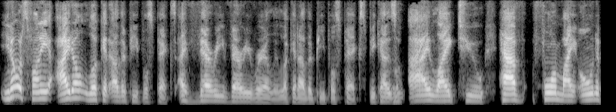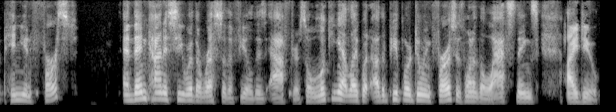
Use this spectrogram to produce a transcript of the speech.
You know what's funny? I don't look at other people's picks. I very very rarely look at other people's picks because mm-hmm. i like to have form my own opinion first and then kind of see where the rest of the field is after. So looking at like what other people are doing first is one of the last things i do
